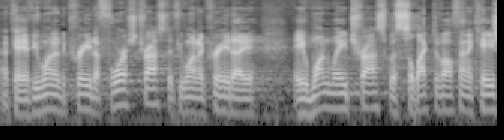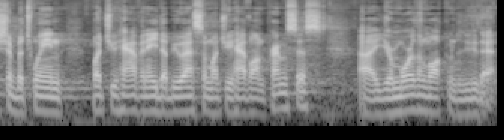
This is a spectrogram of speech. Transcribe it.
Okay, if you wanted to create a forest trust, if you want to create a, a one-way trust with selective authentication between what you have in AWS and what you have on premises, uh, you're more than welcome to do that.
